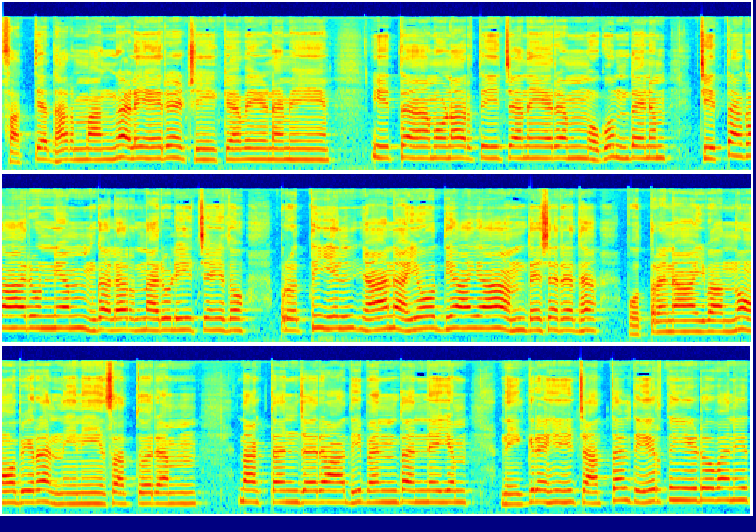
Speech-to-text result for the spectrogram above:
സത്യധർമ്മങ്ങളെ രക്ഷിക്ക വേണമേ ഇത്തമുണർത്തിച്ച നേരം മുകുന്ദനും ചിത്തകാരുണ്യം കലർന്നരുളി ചെയ്തു. പൃഥ്വിയിൽ ഞാൻ അയോധ്യയാം ദശരഥ പുത്രനായി വന്നോ പിറന്നിനി സത്വരം. നക്തഞ്ചരാധിപൻ തന്നെയും നിഗ്രഹിച്ചത്തൽ തീർത്തിയിടുവൻ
